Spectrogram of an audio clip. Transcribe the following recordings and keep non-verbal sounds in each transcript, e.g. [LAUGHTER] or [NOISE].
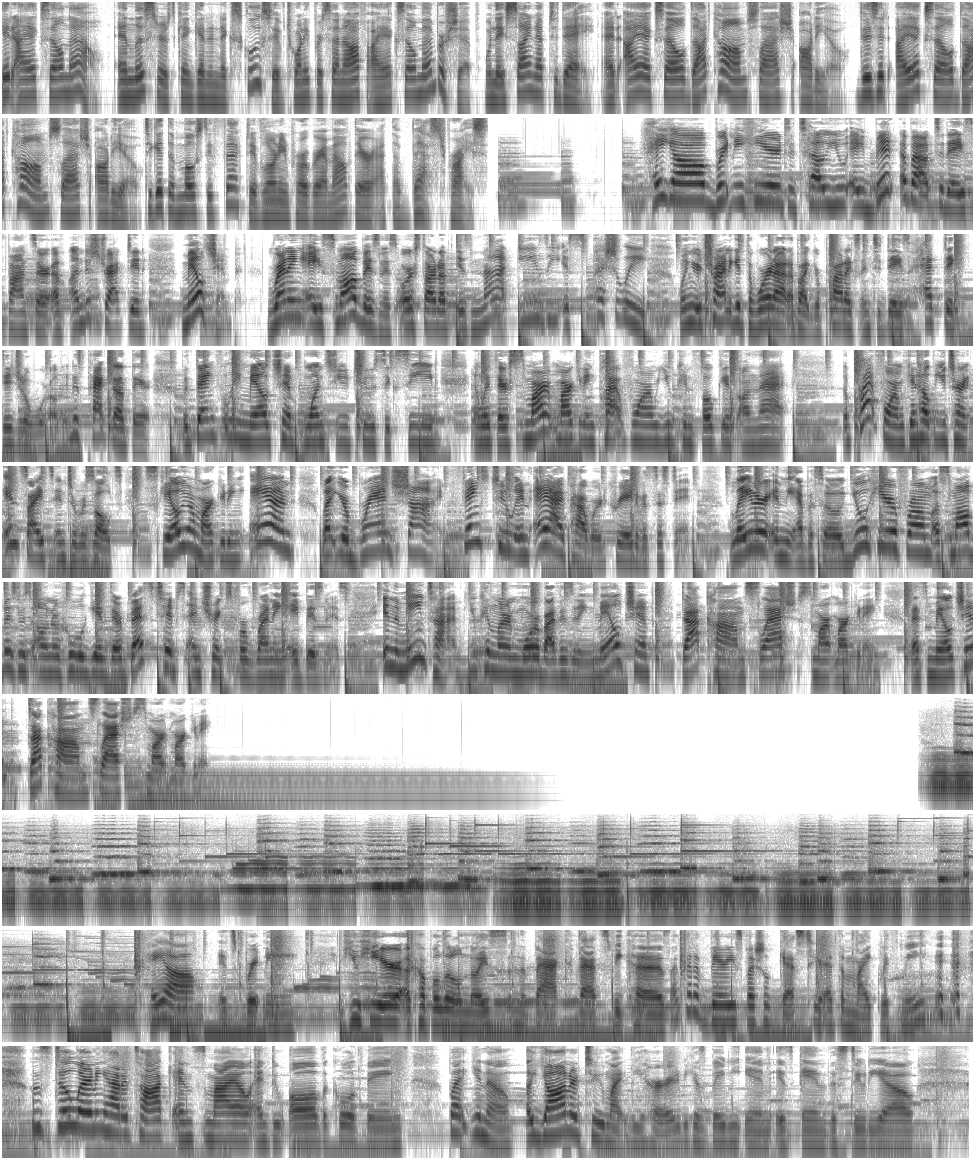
Get IXL now. And listeners can get an exclusive 20% off IXL membership when they sign up today at IXL.com/audio. Visit IXL.com/audio to get the most effective learning program out there at the best price. Hey y'all, Brittany here to tell you a bit about today's sponsor of Undistracted, MailChimp. Running a small business or startup is not easy, especially when you're trying to get the word out about your products in today's hectic digital world. It is packed out there. But thankfully, MailChimp wants you to succeed. And with their smart marketing platform, you can focus on that. The platform can help you turn insights into results, scale your marketing, and let your brand shine thanks to an AI powered creative assistant. Later in the episode, you'll hear from a small business owner who will give their best tips and tricks for running a business. In the meantime, you can learn more by visiting MailChimp.com slash smart marketing. That's MailChimp.com slash smart marketing. Hey y'all, it's Brittany. If you hear a couple little noises in the back, that's because I've got a very special guest here at the mic with me [LAUGHS] who's still learning how to talk and smile and do all the cool things. But you know, a yawn or two might be heard because baby M is in the studio.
